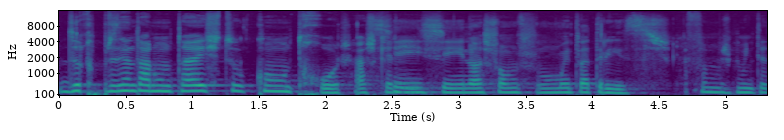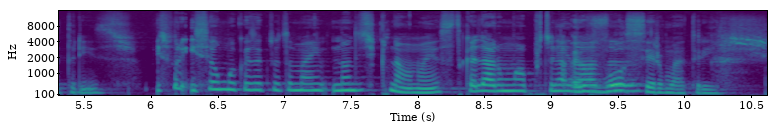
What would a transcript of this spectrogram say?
de representar um texto com terror, acho que era Sim, isso. sim, nós fomos muito atrizes. Fomos muito atrizes. Isso, isso é uma coisa que tu também não dizes que não, não é? Se calhar uma Não, oportunidade. eu vou ser uma atriz.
